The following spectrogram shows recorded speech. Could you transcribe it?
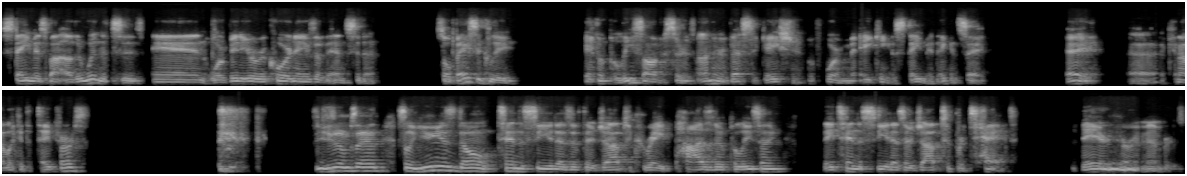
statements by other witnesses and or video recordings of the incident. So basically, if a police officer is under investigation before making a statement, they can say, "Hey, uh, can I look at the tape first? you see what I'm saying? So unions don't tend to see it as if their job to create positive policing. They tend to see it as their job to protect their mm-hmm. current members.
